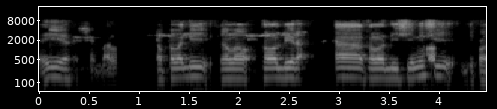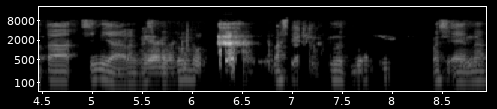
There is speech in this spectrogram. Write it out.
Iya. Bang. Apalagi kalau kalau di uh, kalau di sini oh. sih di kota sini ya Rangkas ya, Bitung masih menurut gue masih enak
